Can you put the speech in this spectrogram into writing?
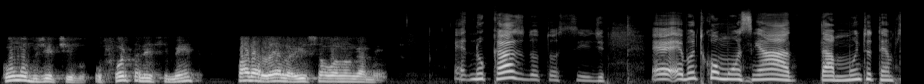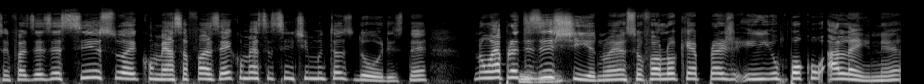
com o objetivo o fortalecimento paralelo a isso ao alongamento. É, no caso, doutor Cid, é, é, muito comum assim, ah, tá muito tempo sem fazer exercício, aí começa a fazer e começa a sentir muitas dores, né? Não é para uhum. desistir, não é? O senhor falou que é para ir um pouco além, né?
